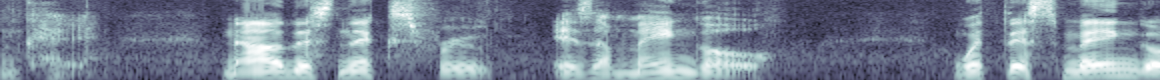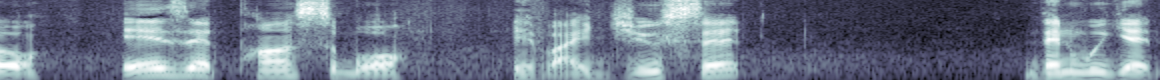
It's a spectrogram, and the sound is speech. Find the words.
Okay, now this next fruit is a mango. With this mango, is it possible if I juice it, then we get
